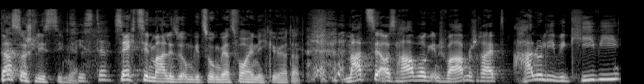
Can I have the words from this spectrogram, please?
Das erschließt sich mir. Siehste? 16 Mal ist er umgezogen, wer es vorher nicht gehört hat. Matze aus Harburg in Schwaben schreibt, Hallo liebe Kiwi,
